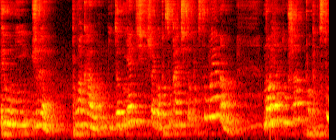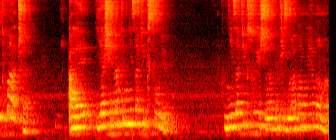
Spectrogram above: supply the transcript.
Było mi źle. Płakałam. I do dnia dzisiejszego, posłuchajcie, to po prostu moja mama. Moja dusza po prostu płacze. Ale ja się na tym nie zafiksuję. Nie zafiksuję się na tym, że zmarła moja mama.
